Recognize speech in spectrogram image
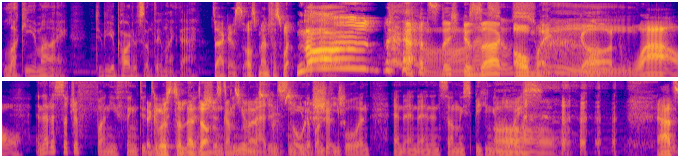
lucky am I to be a part of something like that? Es. Aus Memphis. Nein! er hat's nicht gesagt. So oh mein Gott, wow. Der größte Letdown des ganzen Livestreams. Holy shit. Oh. er hat's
